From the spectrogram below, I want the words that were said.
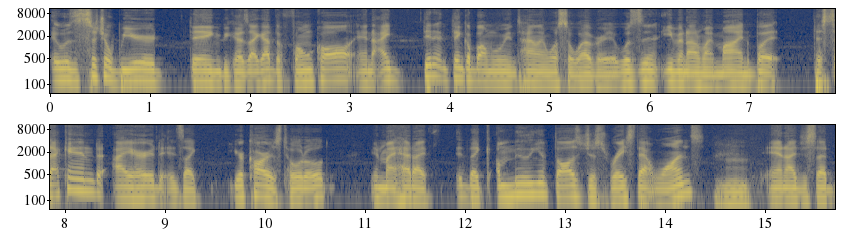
it was such a weird thing because I got the phone call and I didn't think about moving to Thailand whatsoever. It wasn't even out of my mind. But the second I heard is like your car is totaled, in my head I like a million thoughts just raced at once, mm. and I just said,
